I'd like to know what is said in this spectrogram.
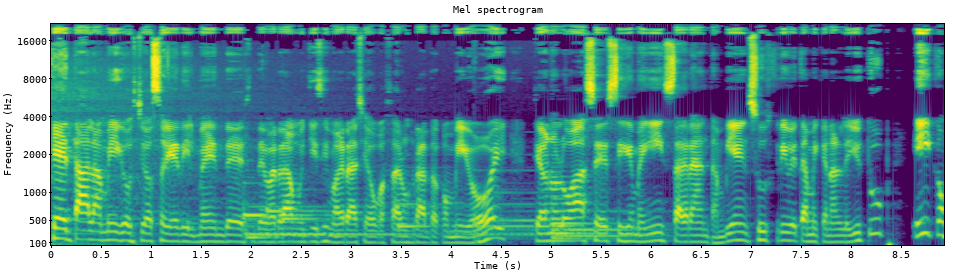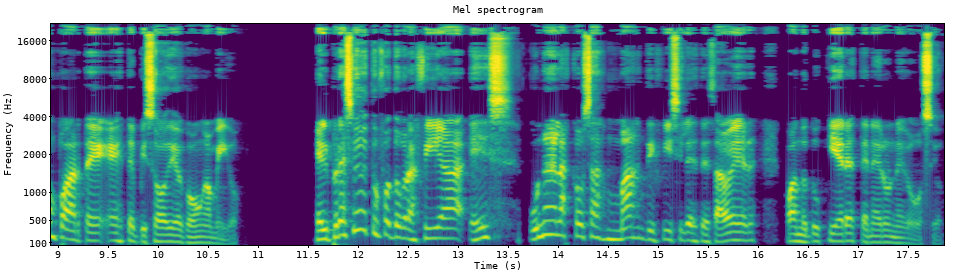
¿Qué tal amigos? Yo soy Edil Méndez. De verdad, muchísimas gracias por pasar un rato conmigo hoy. Si aún no lo haces, sígueme en Instagram también, suscríbete a mi canal de YouTube y comparte este episodio con un amigo. El precio de tu fotografía es una de las cosas más difíciles de saber cuando tú quieres tener un negocio.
